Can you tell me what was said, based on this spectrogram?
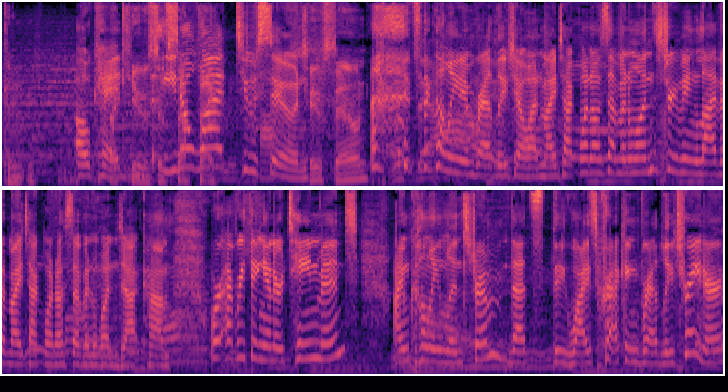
con- okay. accused of you know something. what? Too soon. too soon. it's the Colleen and Bradley Show on My Talk 1071, streaming live at MyTalk1071.com. We're everything entertainment. I'm Colleen Lindstrom. That's the wisecracking Bradley Traynor.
